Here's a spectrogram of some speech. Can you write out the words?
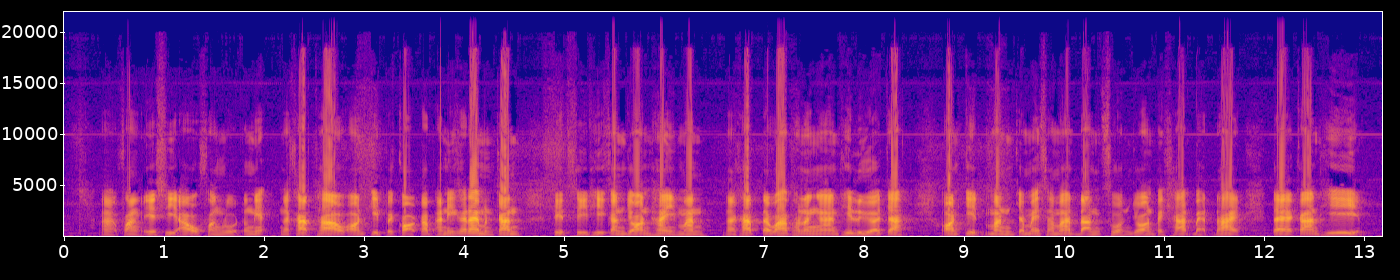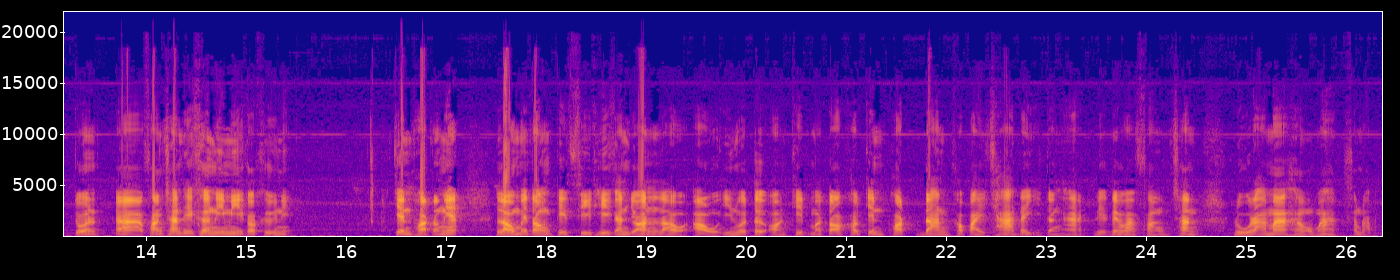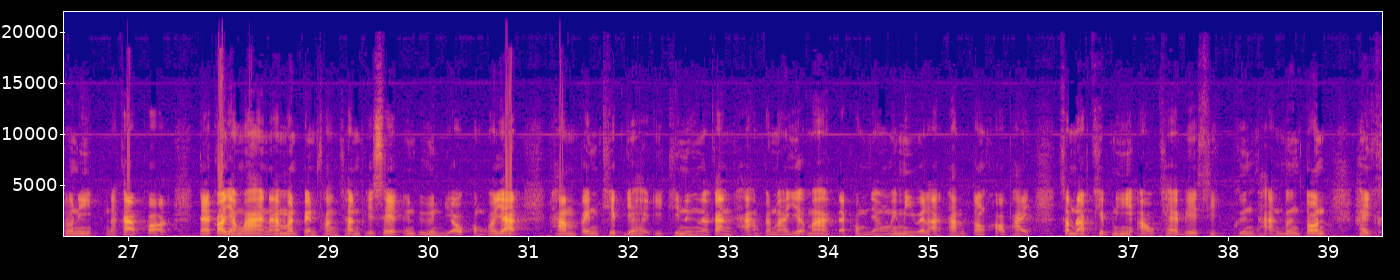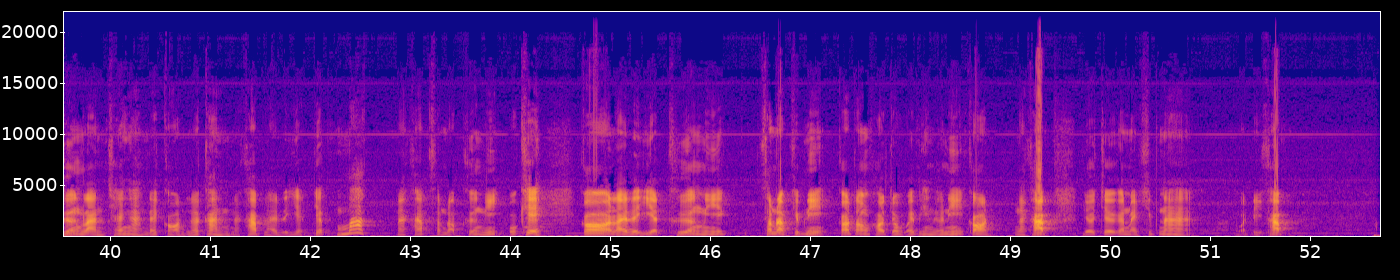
ฝั่ง AC out ฝั่งโหลดตรงนี้นะครับ ถ้าเอาออนกิดไปเกาะกับอันนี้ก็ได้เหมือนกัน ติด CT กันย้อนให้มันนะครับ แต่ว่าพลังงานที่เหลือจากออนกิดมันจะไม่สามารถดันส่วนย้อนไปชาร์จแบตได้ แต่การที่ตัวฟังก์ชันที่เครื่องนี้มีก็คือนี่เจนพอร์ตตรงนี้ เราไม่ต้องติด CT กันย้อนเราเอาอินเวอร์เตอร์ออนกิดมาต่อเข้าเจนพอร์ตดันเข้าไปชาร์จได้อีกต่างหาก เรียกได้ว่าฟังก์ชันหรูรามาเห่ามากสำหรับตัวนี้นะครับก่อนแต่ก็อย่างว่านะมันเป็นฟังก์ชันพิเศษอื่นๆ เดี๋ยวผมขออนุญาตทำเป็นคลิปแยกอีกทีหนึ่งแล้วกันถามกันมาเยอะมาก แต่ผมยังไม่มีเวลาทำต้องขออภัยสำหรับคลิปนี้เอาแค่เบสิกพื้นฐานเบื้องต้น ให้เครื่องรันใช้งานได้ก่อนแล้วกันนะครับรายละเอียดเยอะมากนะครับสำหรับเครื่องนี้โอเค ก็รายละเอียดเครื่องนี้ สำหรับคลิปนี้ก็ต้องขอจบไว้เพียงเท่านี้ก่อนนะครับ เดี๋ยวเจอกันใหม่คลิปหน้าสวัสดีครับ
